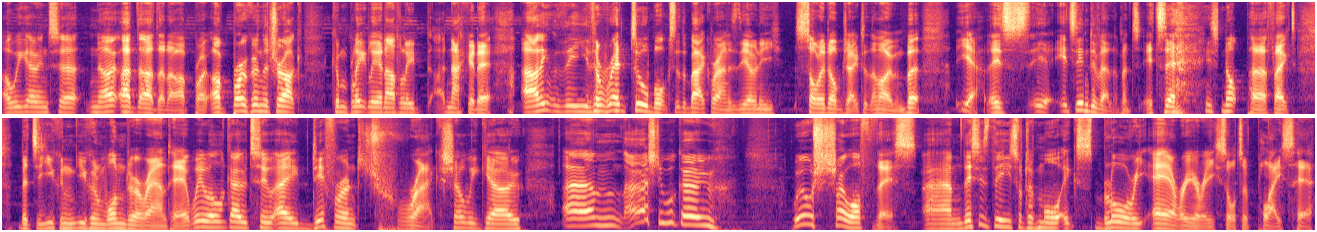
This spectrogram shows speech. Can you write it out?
Are we going to... No, I, I don't know. I've, bro I've, broken the truck completely and utterly knackered it. I think the, the red toolbox at the background is the only solid object at the moment. But yeah, it's it's in development. It's uh, it's not perfect, but you can you can wander around here. We will go to a different track. Shall we go... Um, actually, we'll go... We'll show off this. Um, this is the sort of more explory area sort of place here.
